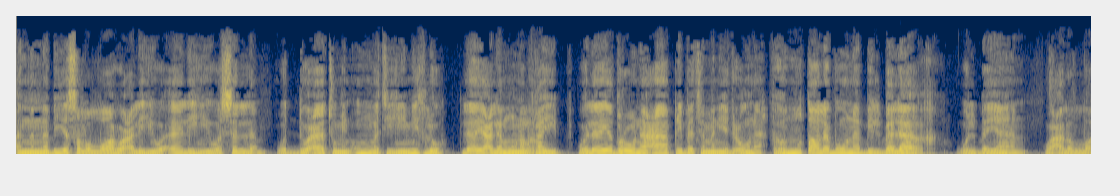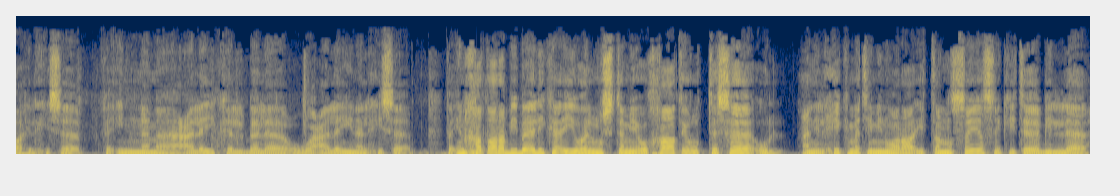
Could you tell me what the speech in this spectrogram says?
أن النبي صلى الله عليه وآله وسلم والدعاة من أمته مثله لا يعلمون الغيب ولا يدرون عاقبة من يدعونه فهم مطالبون بالبلاغ والبيان وعلى الله الحساب فإنما عليك البلاغ وعلينا الحساب. فإن خطر ببالك أيها المستمع خاطر التساؤل عن الحكمة من وراء تنصيص كتاب الله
